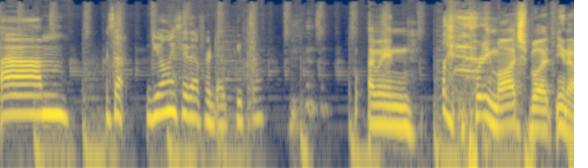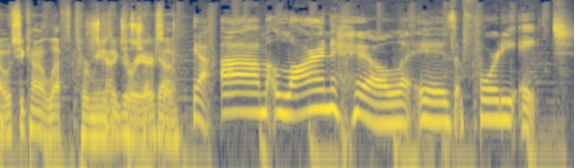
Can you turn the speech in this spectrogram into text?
Um, is that? Do you only say that for dead people? I mean, pretty much, but you know, she kind of left her She kinda music just career. checked So out. Yeah. Um, Lauryn Hill is forty-eight.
